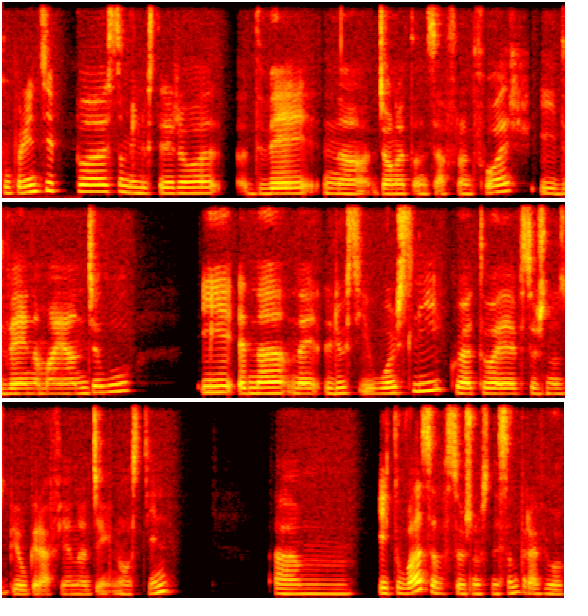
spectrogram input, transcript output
по принцип съм иллюстрирала две на Джонатан Сафран Фуер и две на Майя Анджело и една на Люси Уърсли, която е всъщност биография на Джейн Остин. Ам, и това са всъщност, не съм правила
